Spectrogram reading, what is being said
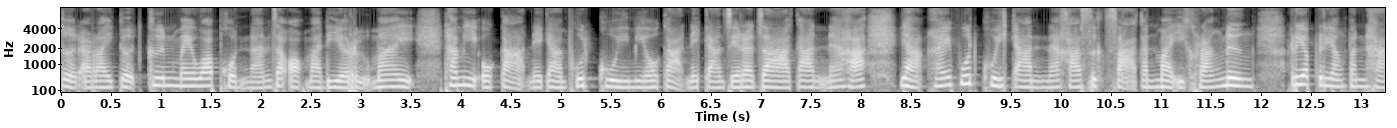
เกิดอะไรเกิดขึ้นไม่ว่าผลนั้นจะออกมาดีหรือไม่ ถ้ามีโอกาสในการพูดคุย มีโอกาสในการเจรจากันนะคะ อยากให้พูดคุยกันนะคะ ศึกษากันใหม่อีกครั้งหนึ่งเรียบเรียงปัญหา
